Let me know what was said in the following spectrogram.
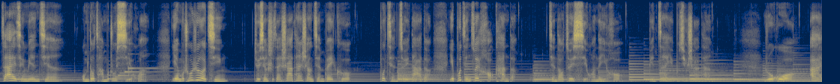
在爱情面前，我们都藏不住喜欢，演不出热情，就像是在沙滩上捡贝壳，不捡最大的，也不捡最好看的，捡到最喜欢的以后，便再也不去沙滩。如果爱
